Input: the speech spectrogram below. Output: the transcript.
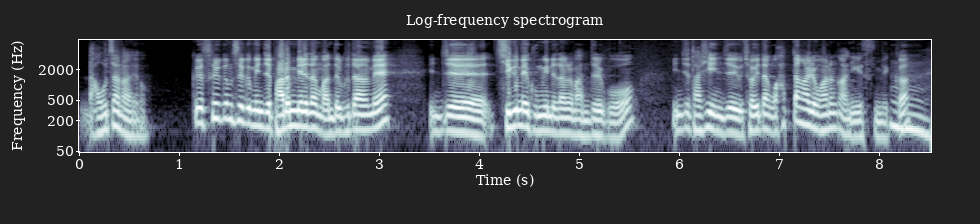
나오잖아요. 그래서 슬금슬금 이제 바른미래당 만들고 그 다음에 이제 지금의 국민의당을 만들고 이제 다시 이제 저희 당과 합당하려고 하는 거 아니겠습니까? 음.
